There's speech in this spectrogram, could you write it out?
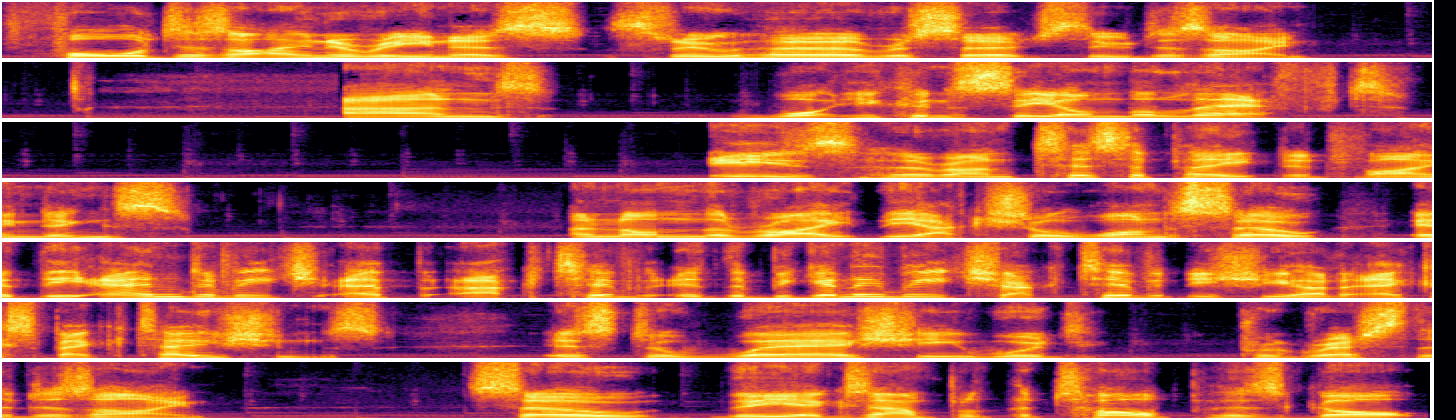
four design arenas through her research through design. And what you can see on the left is her anticipated findings, and on the right the actual ones. So at the end of each ep- activity, at the beginning of each activity, she had expectations as to where she would progress the design. So the example at the top has got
